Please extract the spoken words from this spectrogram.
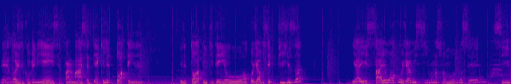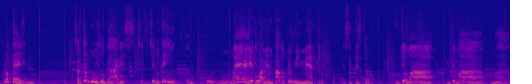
é, loja de conveniência, farmácia, tem aquele totem, né? Aquele totem que tem o álcool gel, você pisa e aí sai o álcool gel em cima na sua mão e você se protege, né? Só que tem alguns lugares que, que não tem. Não é regulamentado pelo Inmetro essa questão. Não tem uma. Não tem uma. uma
